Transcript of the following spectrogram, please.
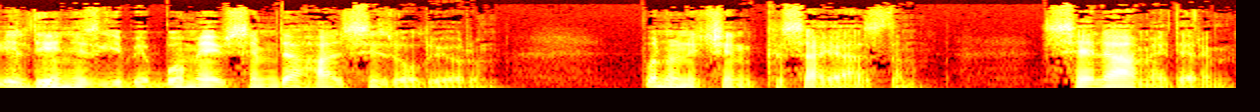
Bildiğiniz gibi bu mevsimde halsiz oluyorum. Bunun için kısa yazdım. Selam ederim.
